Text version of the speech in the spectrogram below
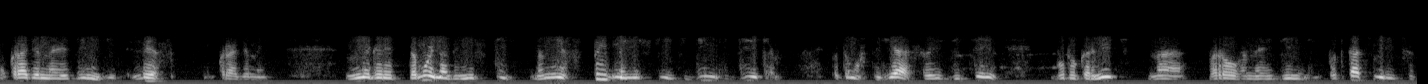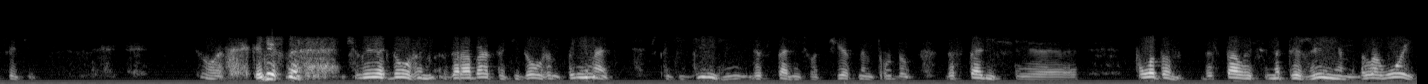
украденные деньги, лес украденный. Мне, говорит, домой надо нести, но мне стыдно нести эти деньги детям, потому что я своих детей буду кормить на ворованные деньги. Вот как смириться с этим? Вот. Конечно, человек должен зарабатывать и должен понимать, что эти деньги достались вот честным трудом, достались э, потом, досталось напряжением, головой.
